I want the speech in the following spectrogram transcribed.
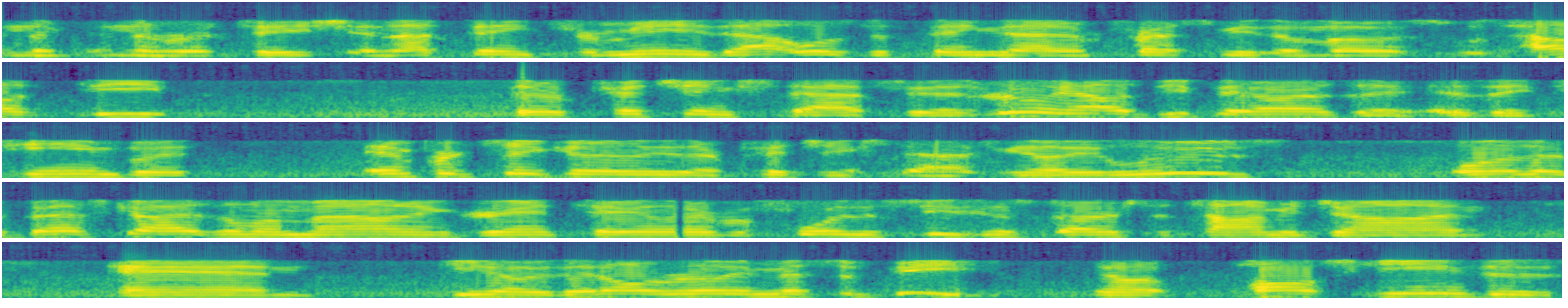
in, the in the rotation. I think for me, that was the thing that impressed me the most was how deep their pitching staff is. Really, how deep they are as a as a team, but in particularly their pitching staff. You know, they lose one of their best guys on the mound in Grant Taylor before the season starts to Tommy John, and you know they don't really miss a beat. You know, Paul Skenes is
